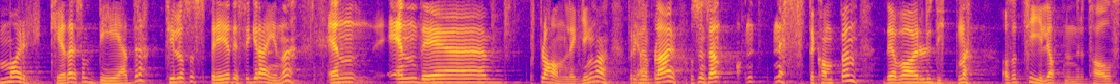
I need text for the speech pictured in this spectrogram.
markedet er liksom bedre til å spre disse greiene enn en det planleggingen da, for eksempel, er. Og så syns jeg neste kampen det var ludittene. Altså Tidlig 1800-talls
